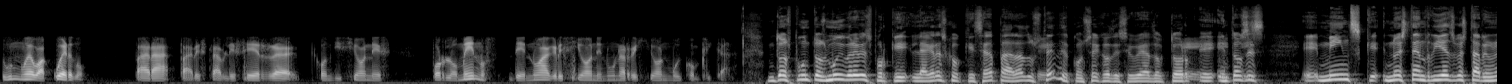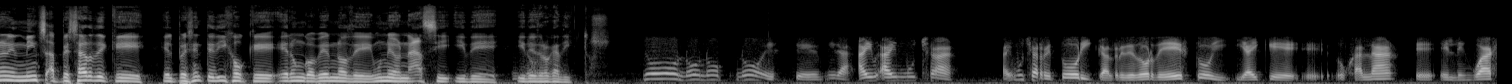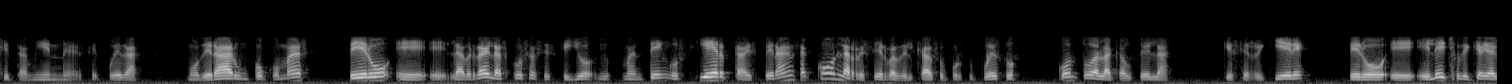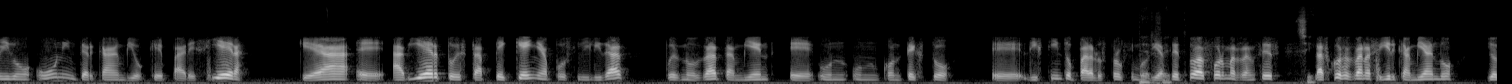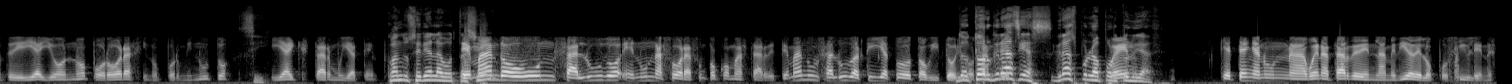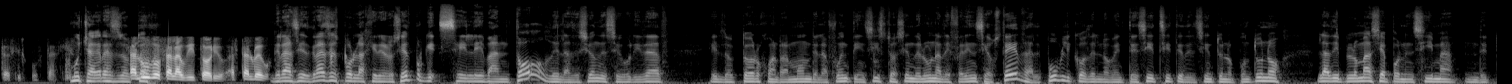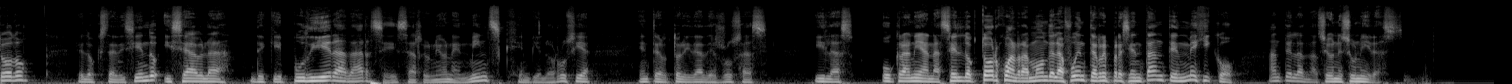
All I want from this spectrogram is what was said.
un nuevo acuerdo para, para establecer uh, condiciones por lo menos de no agresión en una región muy complicada. Dos puntos muy breves porque le agradezco que se ha parado usted del Consejo de Seguridad, doctor. Eh, entonces, eh, Minsk no está en riesgo esta reunión en Minsk a pesar de que el presidente dijo que era un gobierno de un neonazi y de y no. de drogadictos. No, no, no, no. Este, mira, hay hay mucha hay mucha retórica alrededor de esto y, y hay que eh, ojalá el lenguaje también se pueda moderar un poco más pero eh, eh, la verdad de las cosas es que yo, yo, mantengo cierta esperanza con las reservas del caso, por supuesto, con toda la cautela que se requiere, pero eh, el hecho de que haya habido un intercambio que pareciera que ha eh, abierto esta pequeña posibilidad, pues nos da también eh, un, un contexto eh, distinto para los próximos Perfecto. días. De todas formas, Rancés, sí. las cosas van a seguir cambiando yo te diría yo, no por hora, sino por minuto, sí. y hay que estar muy atento. ¿Cuándo sería la votación? Te mando un saludo en unas horas, un poco más tarde. Te mando un saludo a ti y a todo tu auditorio. Doctor, gracias, gracias por la oportunidad. Bueno, que tengan una buena tarde en la medida de lo posible en estas circunstancias. Muchas gracias, doctor. Saludos al auditorio, hasta luego. Gracias, gracias por la generosidad, porque se levantó de la sesión de seguridad el doctor Juan Ramón de la Fuente, insisto, haciéndole una deferencia a usted, al público del 97.7 del 101.1, la diplomacia por encima de todo, es lo que está diciendo, y se habla de que pudiera darse esa reunión en Minsk, en Bielorrusia, entre autoridades rusas y las ucranianas. El doctor Juan Ramón de la Fuente, representante en México ante las Naciones Unidas.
